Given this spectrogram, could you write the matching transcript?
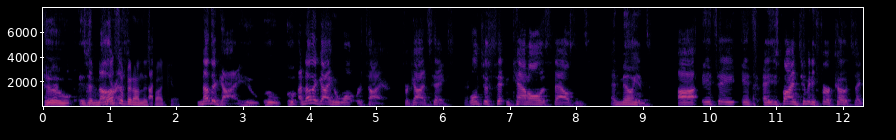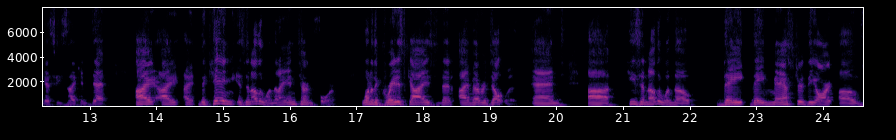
who sure. is another. Also been on this podcast another guy who, who, who another guy who won't retire for God's sakes, won't just sit and count all his thousands and millions. Uh, it's a, it's a, he's buying too many fur coats. I guess he's like in debt. I, I, I, the King is another one that I interned for. One of the greatest guys that I've ever dealt with, and uh, he's another one though. They, they mastered the art of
